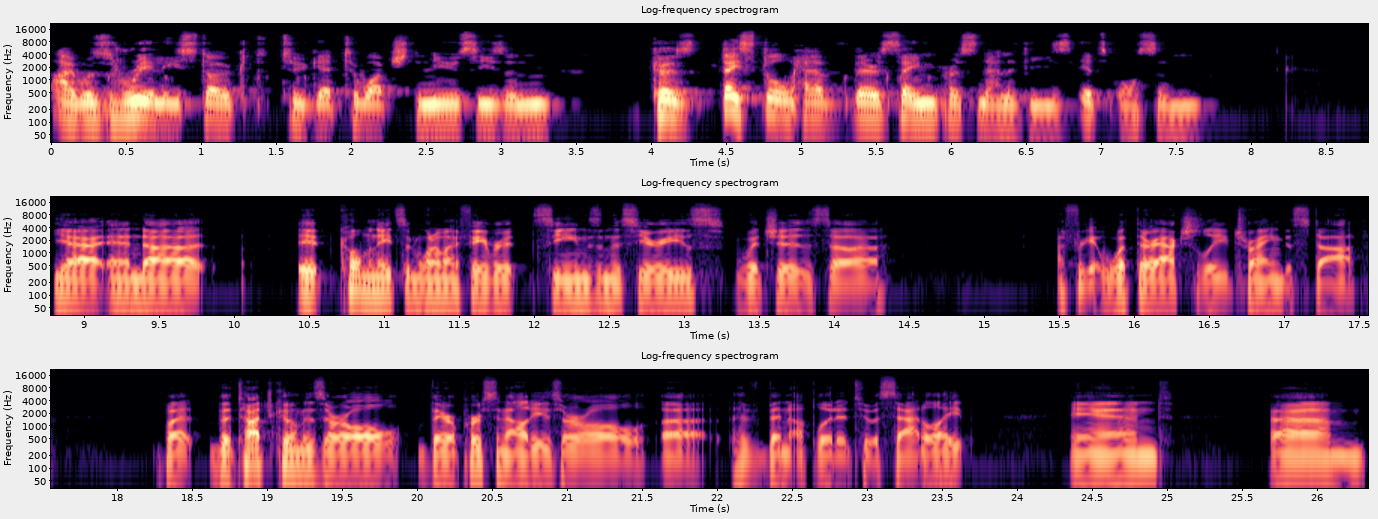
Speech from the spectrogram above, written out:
I was really stoked to get to watch the new season cuz they still have their same personalities. It's awesome. Yeah, and uh, it culminates in one of my favorite scenes in the series, which is uh, I forget what they're actually trying to stop, but the Tachikomas are all their personalities are all uh, have been uploaded to a satellite, and um,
